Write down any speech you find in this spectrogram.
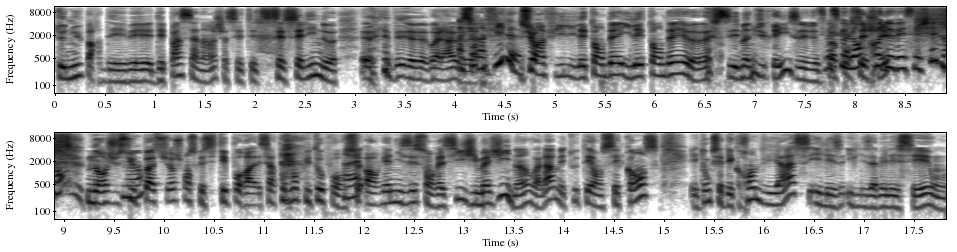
tenues par des, des pinces à linge. C'était Céline, euh, euh, voilà, ah, sur un fil? Sur un fil, il étendait, il étendait ses manuscrits. C'est parce que l'encre devait sécher, non? Non, je suis pas sûr. Je pense que c'était pour certainement plutôt pour organiser son récit, j'imagine. Hein, voilà, mais tout est en séquence et donc c'est des grandes liasses. Il les, il les avait laissées. On,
